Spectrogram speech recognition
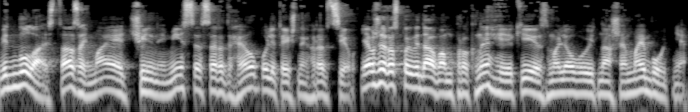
відбулась та займає чільне місце серед геополітичних гравців. Я вже розповідав вам про книги, які змальовують наше майбутнє.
